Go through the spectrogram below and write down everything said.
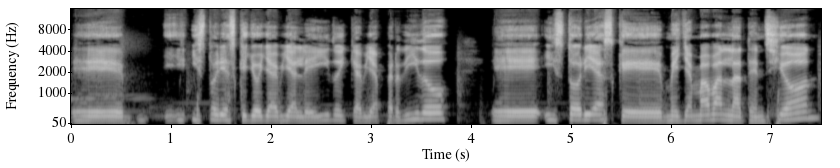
eh, historias que yo ya había leído y que había perdido, eh, historias que me llamaban la atención,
